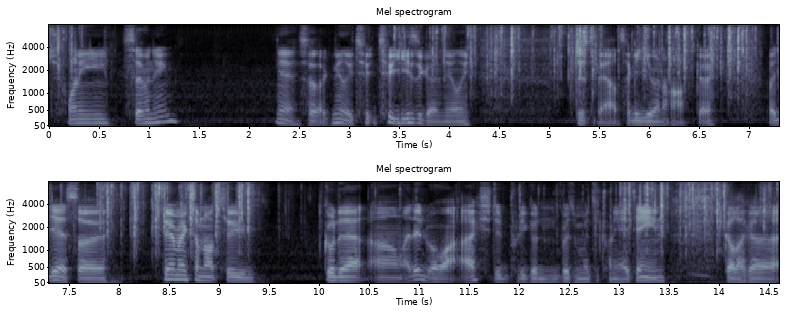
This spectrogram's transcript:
2017. Yeah, so like nearly two two years ago, nearly. Just about. It's like a year and a half ago. But yeah, so Pyraminx I'm not too good at. Um, I did well. I actually did pretty good in Brisbane Winter 2018. Got like a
